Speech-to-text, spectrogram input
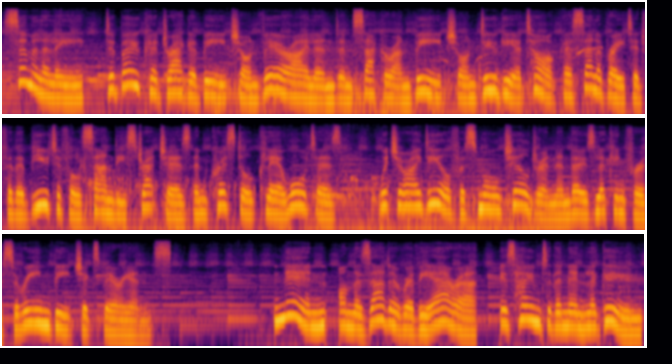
Similarly, Duboka Draga Beach on Vir Island and Sakarun Beach on Dugia Tok are celebrated for their beautiful sandy stretches and crystal clear waters, which are ideal for small children and those looking for a serene beach experience. Nin, on the Zadar Riviera, is home to the Nin Lagoon,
